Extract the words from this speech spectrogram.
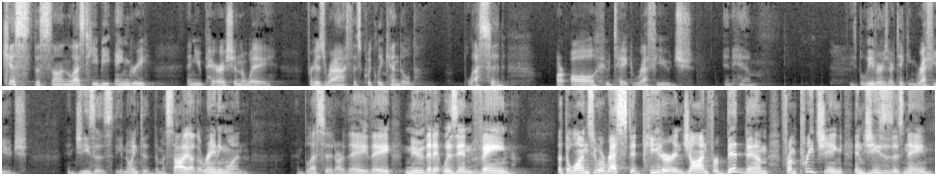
Kiss the Son, lest he be angry and you perish in the way, for his wrath is quickly kindled. Blessed are all who take refuge in him. These believers are taking refuge in Jesus, the anointed, the Messiah, the reigning one. And blessed are they. They knew that it was in vain that the ones who arrested Peter and John forbid them from preaching in Jesus' name.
